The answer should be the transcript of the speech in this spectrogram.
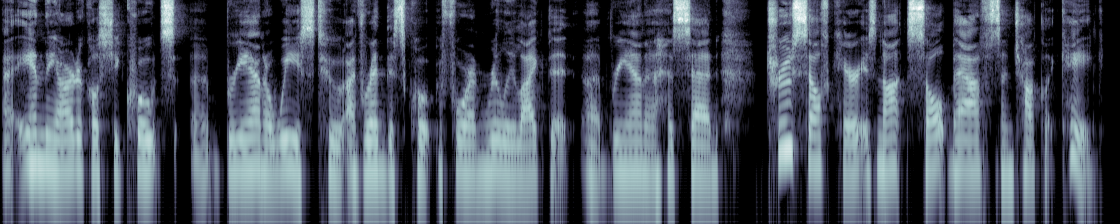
Uh, in the article, she quotes uh, Brianna Wiest, who I've read this quote before and really liked it. Uh, Brianna has said, True self care is not salt baths and chocolate cake.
